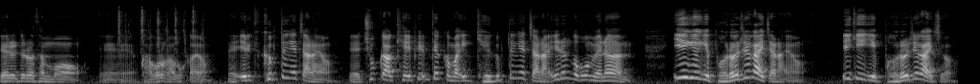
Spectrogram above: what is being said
예를 들어서 뭐, 예, 과거로 가볼까요? 네, 이렇게 급등했잖아요. 예, 주가 KPM 테크 막 개급등했잖아. 이런 거 보면은 이격이 벌어져가 있잖아요. 이게 이게 벌어져가 있죠.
